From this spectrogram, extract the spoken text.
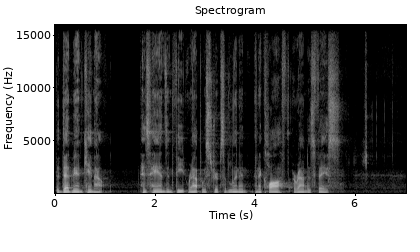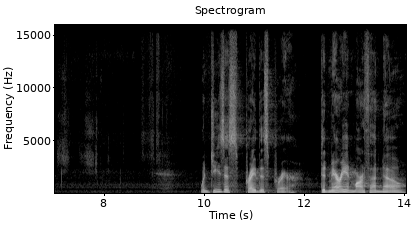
The dead man came out, his hands and feet wrapped with strips of linen and a cloth around his face. When Jesus prayed this prayer, did Mary and Martha know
